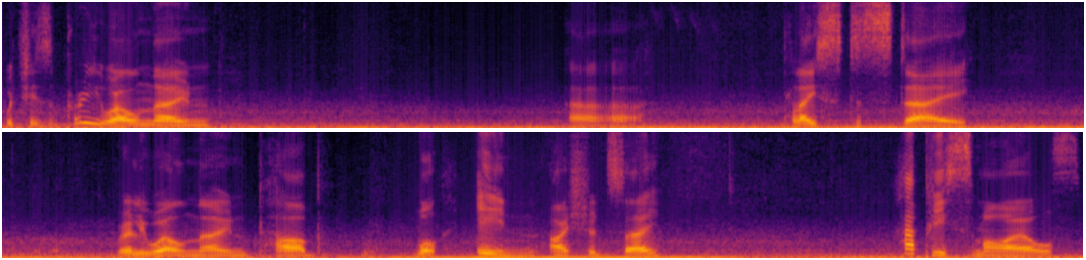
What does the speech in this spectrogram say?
which is a pretty well known uh, place to stay. Really well known pub, well, inn, I should say. Happy smiles.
